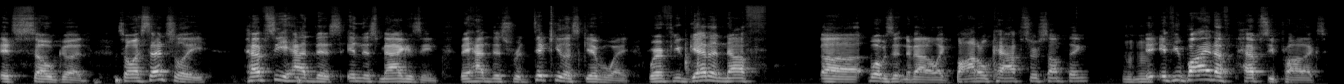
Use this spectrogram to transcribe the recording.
It's so good. So essentially, Pepsi had this in this magazine. They had this ridiculous giveaway where if you get enough, uh, what was it, Nevada, like bottle caps or something. Mhm. If you buy enough Pepsi products,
